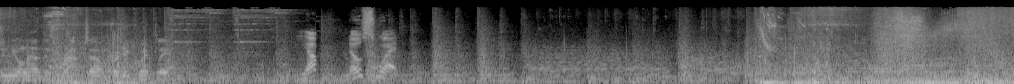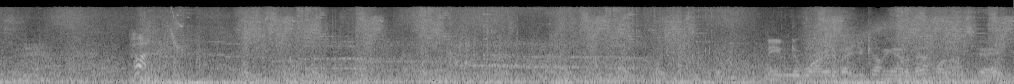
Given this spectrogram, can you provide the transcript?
imagine you'll have this wrapped up pretty quickly. Yup, no sweat. Needn't have worried about you coming out of that one unscathed.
